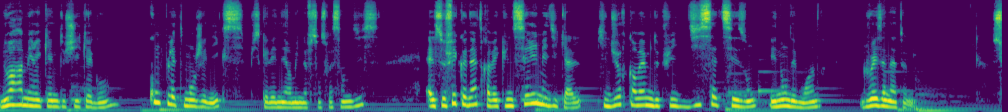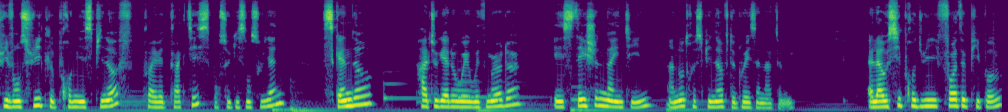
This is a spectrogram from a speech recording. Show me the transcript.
noire américaine de Chicago, complètement génix, puisqu'elle est née en 1970, elle se fait connaître avec une série médicale qui dure quand même depuis 17 saisons, et non des moindres, Grey's Anatomy. Suivent ensuite le premier spin-off, Private Practice, pour ceux qui s'en souviennent, Scandal, How to Get Away with Murder, et Station 19, un autre spin-off de Grey's Anatomy. Elle a aussi produit For the People,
